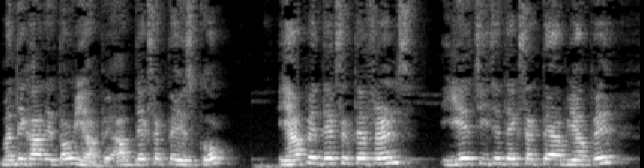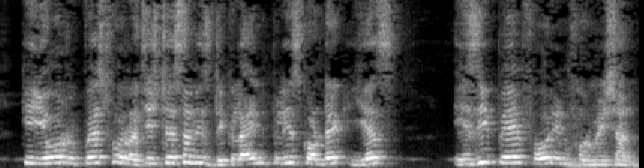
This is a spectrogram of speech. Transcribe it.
मैं दिखा देता हूँ यहाँ पे। आप देख सकते हैं इसको। यहाँ पे देख सकते हैं फ्रेंड्स ये चीज़ें देख सकते हैं आप यहाँ पे, कि your request for registration is decline please contact yes easy pay for information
